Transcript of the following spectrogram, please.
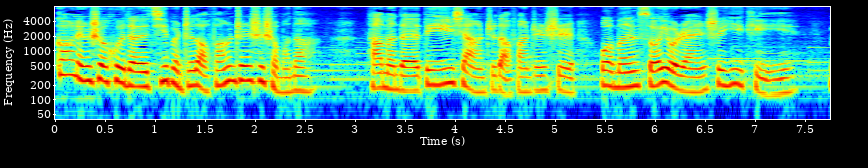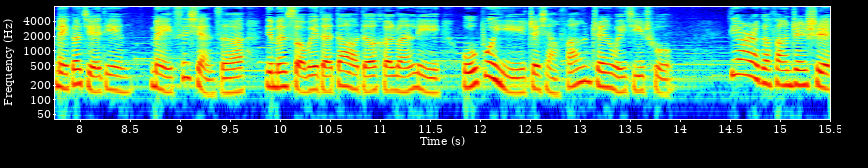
高龄社会的基本指导方针是什么呢？他们的第一项指导方针是我们所有人是一体。每个决定，每次选择，你们所谓的道德和伦理，无不以这项方针为基础。第二个方针是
